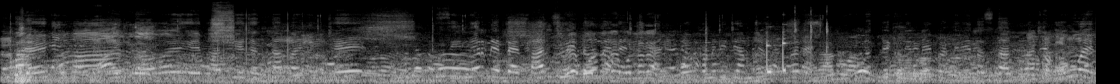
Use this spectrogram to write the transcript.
जयकुमार रावळ हे भारतीय जनता पार्टीचे नेते आहेत त्यांची आणि कोर कमिटीचे आमचे मेंबर आहेत. प्रत्येक निर्णय प्रतिनिधित असतात. माझे भाऊ आहेत.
